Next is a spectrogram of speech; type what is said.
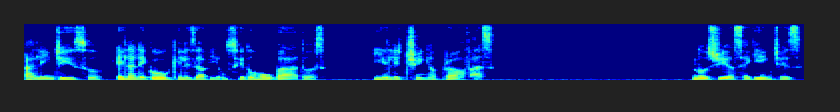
Além disso, ele alegou que eles haviam sido roubados e ele tinha provas. Nos dias seguintes,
